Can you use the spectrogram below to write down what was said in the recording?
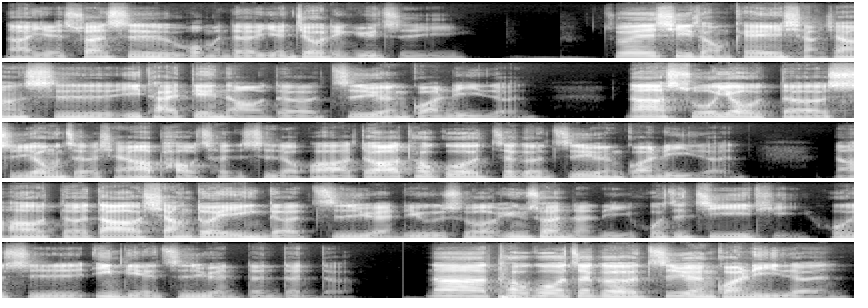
那也算是我们的研究领域之一。作业系统可以想象是一台电脑的资源管理人，那所有的使用者想要跑程式的话，都要透过这个资源管理人。然后得到相对应的资源，例如说运算能力，或是记忆体，或是硬碟资源等等的。那透过这个资源管理人，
